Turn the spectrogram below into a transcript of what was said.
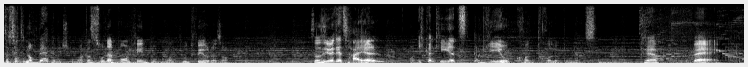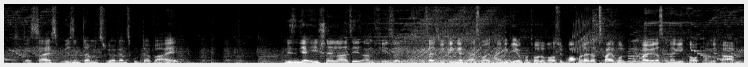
Das hätte noch mehr Damage gemacht. Das ist 100 Pro ein Feen-Pokémon. Flugfee oder so. So, sie wird jetzt heilen. Und ich könnte hier jetzt Geo-Kontrolle benutzen. Perfekt. Das heißt, wir sind damit sogar ganz gut dabei. Wir sind ja eh schneller als die Anfiesen. Das heißt, wir kriegen jetzt erstmal eine Geo-Kontrolle raus. Wir brauchen leider zwei Runden, weil wir das Energiekraut noch nicht haben.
